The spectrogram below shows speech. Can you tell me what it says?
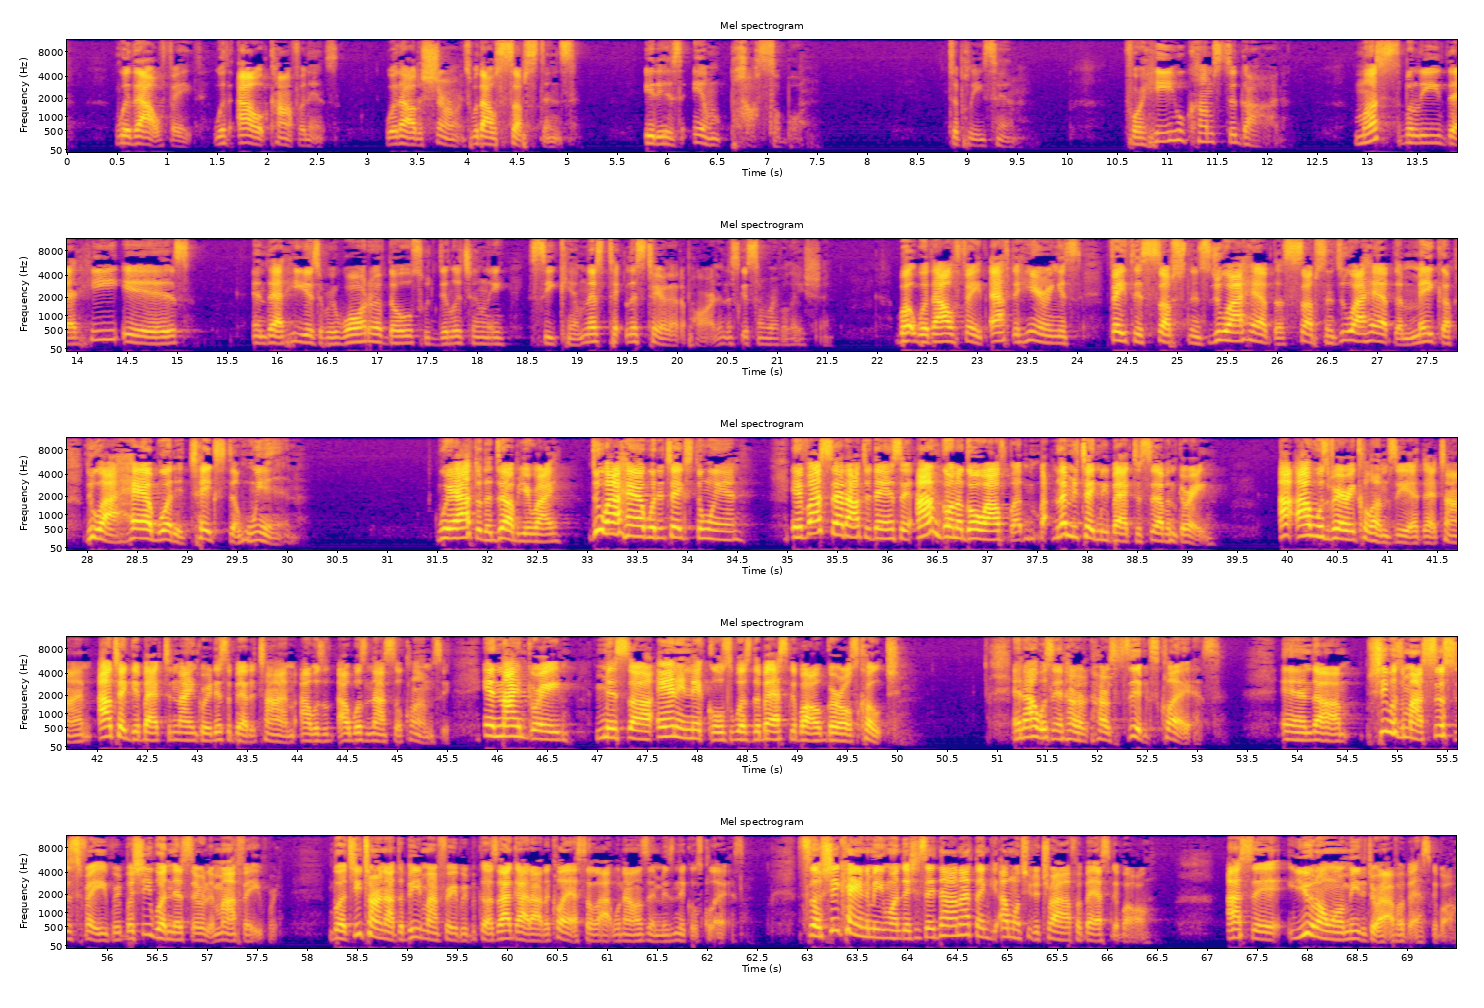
without faith without confidence, without assurance, without substance, it is impossible to please Him. For he who comes to God must believe that He is and that He is a rewarder of those who diligently seek Him. Let's, ta- let's tear that apart and let's get some revelation. But without faith, after hearing, it's faith is substance. Do I have the substance? Do I have the makeup? Do I have what it takes to win? We're after the W, right? Do I have what it takes to win? If I set out today and say, I'm going to go out, but let me take me back to seventh grade. I, I, was very clumsy at that time. I'll take it back to ninth grade. It's a better time. I was, I was not so clumsy. In ninth grade, Miss uh, Annie Nichols was the basketball girls coach. And I was in her, her civics class. And um, she was my sister's favorite, but she wasn't necessarily my favorite. But she turned out to be my favorite because I got out of class a lot when I was in Miss Nichols' class. So she came to me one day. She said, Don, I think I want you to try out for basketball. I said, You don't want me to try out for basketball.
